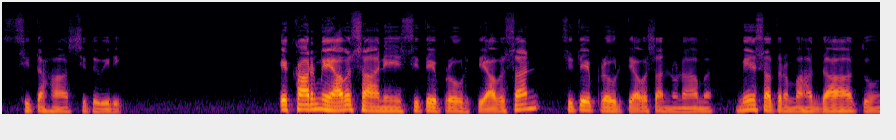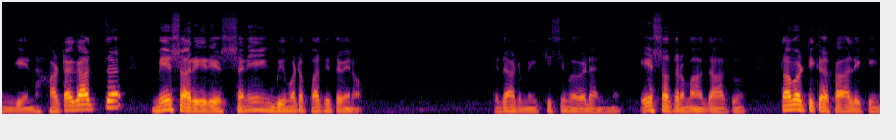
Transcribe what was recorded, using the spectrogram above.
සිත හා සිතුවිලි. ඒ කර්මයේ අවසානයේ සිතේ ප්‍රවෘත්ති අවසන් සිතේ ප්‍රවෘත්ති අවසන් වුණාම මේ සතර මහා ධාතුන්ගෙන් හටගත්ත මේ ශරීරයේ ශණයෙන් බිමට පතිත වෙනවා. එදාට මේ කිසිම වැඩක් නැහැ. ඒ සතර මහා ධාතුන් තව ටික කාලෙකින්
